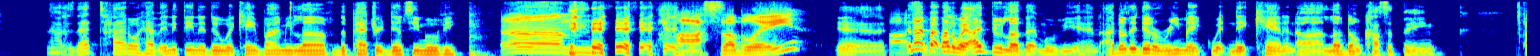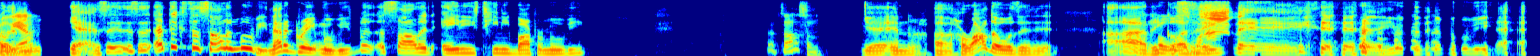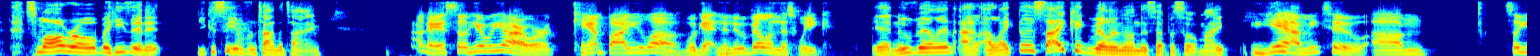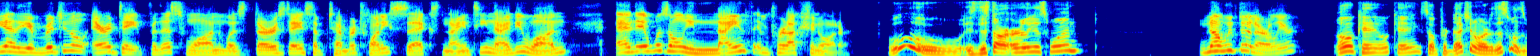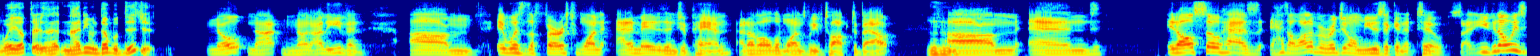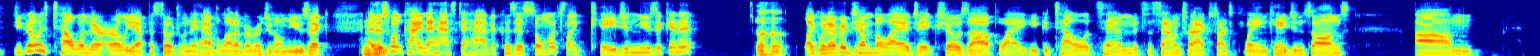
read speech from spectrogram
Now, does that title have anything to do with "Can't Buy Me Love," the Patrick Dempsey movie? Um, possibly. Yeah. And I, by, by the way, I do love that movie, and I know they did a remake with Nick Cannon. Uh, Love Don't Cost a Thing. Oh, yeah? movie. Yeah, it's, a, it's a, I think it's a solid movie. Not a great movie, but a solid '80s teeny bopper movie. That's awesome. Yeah, and uh, Geraldo was in it. Ah, Rico was? Suave. he was in that movie. Small role, but he's in it. You can see him from time to time. Okay, so here we are. We're Can't Bayou Love. We're getting a Mm. new villain this week. Yeah, new villain. I, I like the sidekick villain on this episode, Mike. Yeah, me too. Um, so yeah, the original air date for this one was Thursday, September 26, 1991, and it was only ninth in production order. Ooh, is this our earliest one? No, we've done earlier. Okay, okay. So production order, this one's way up there. Not, not even double digit. Nope, not no, not even. Um, it was the first one animated in Japan out of all the ones we've talked about. Mhm. Um, and it also has it has a lot of original music in it too. So you can always you can always tell when they're early episodes when they have a lot of original music. And this one kind of has to have it because there's so much like Cajun music in it. uh huh. Like whenever Jambalaya Jake shows up, like you could tell it's him. It's the soundtrack starts playing Cajun songs. Um,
